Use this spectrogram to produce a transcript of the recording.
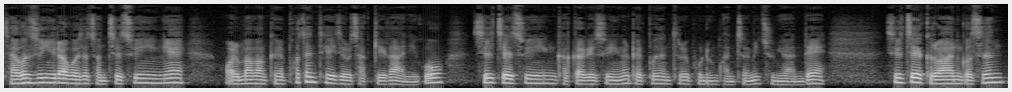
작은 스윙이라고 해서 전체 스윙의 얼마만큼의 percentage로 잡기가 아니고 실제 스윙 각각의 스윙을 100%를 보는 관점이 중요한데 실제 그러한 것은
